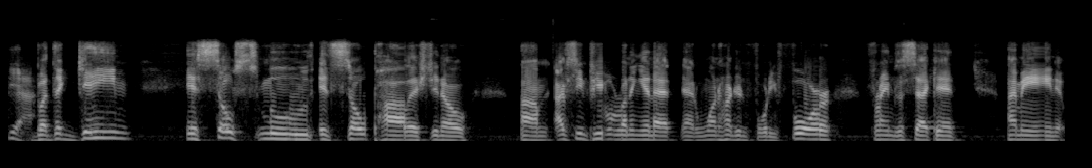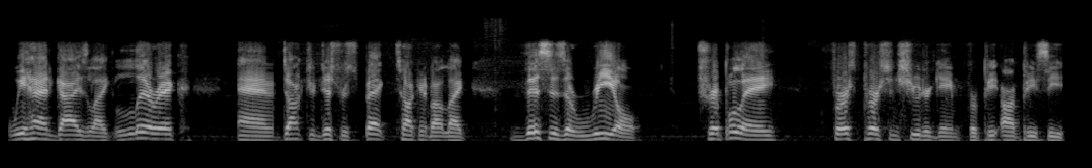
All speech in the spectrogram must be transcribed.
Yeah. But the game is so smooth. It's so polished. You know, um, I've seen people running in at, at 144 frames a second. I mean, we had guys like Lirik and Dr. Disrespect talking about like this is a real AAA first-person shooter game for P- on PC.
